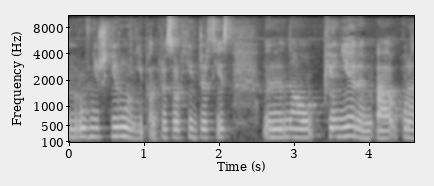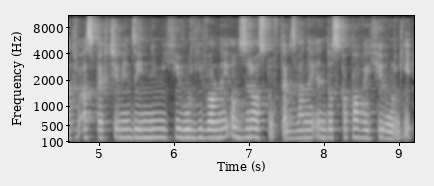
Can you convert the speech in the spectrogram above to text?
również chirurgii. Pan profesor Hilgers jest e, no, pionierem a akurat w aspekcie między innymi chirurgii wolnej od wzrostów, tak zwanej endoskopowej chirurgii.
